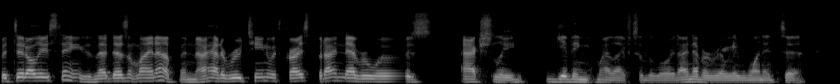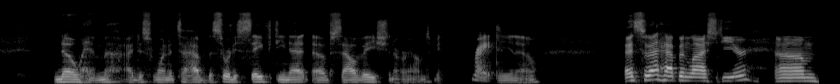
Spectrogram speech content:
but did all these things, and that doesn't line up. And I had a routine with Christ, but I never was actually giving my life to the Lord. I never really wanted to know Him. I just wanted to have the sort of safety net of salvation around me, Right. you know. And so that happened last year. Um,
